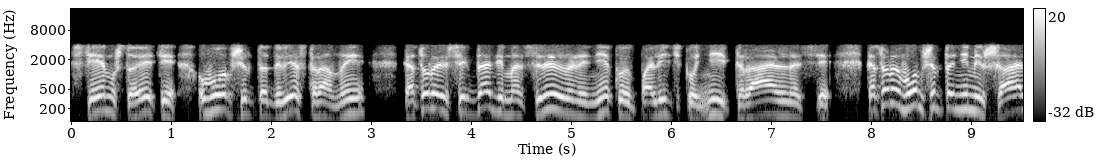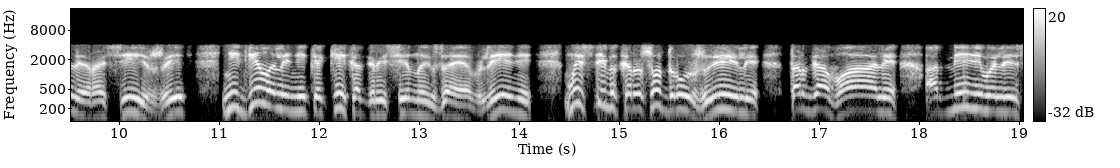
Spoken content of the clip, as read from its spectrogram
с тем, что эти в общем-то, две страны, которые всегда демонстрировали некую политику нейтральности, которые, в общем-то, не мешали России жить, не делали никаких агрессивных заявлений. Мы с ними хорошо дружили, торговали, обменивались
